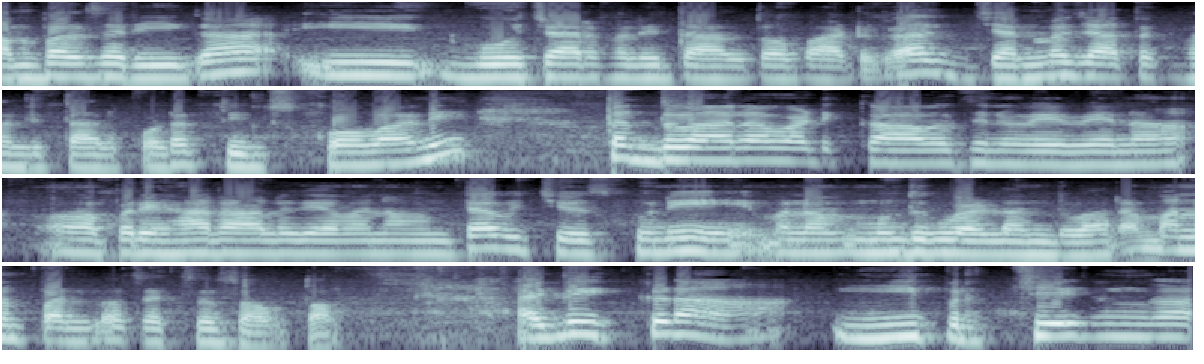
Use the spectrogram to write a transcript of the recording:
కంపల్సరీగా ఈ గోచార ఫలితాలతో పాటుగా జన్మజాతక ఫలితాలు కూడా తెలుసుకోవాలి. తద్వారా వాటికి కావాల్సినవి ఏవైనా పరిహారాలు ఏమైనా ఉంటే అవి చేసుకుని మనం ముందుకు వెళ్ళడం ద్వారా మనం పనిలో సక్సెస్ అవుతాం. అయితే ఇక్కడ ఈ ప్రత్యేకంగా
